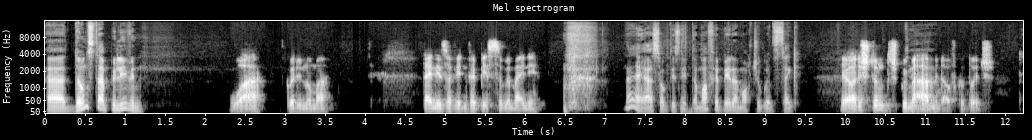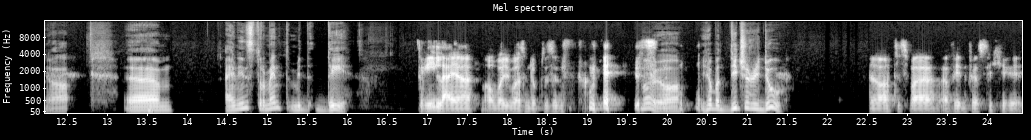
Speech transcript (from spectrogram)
Äh, Don't Stop Believing. Wow, gute Nummer. Deine ist auf jeden Fall besser wie meine. Naja, sag das nicht. Der Maffe, bitte macht schon gutes Zeug. Ja, das stimmt, das spielen wir Ja. auch mit auf Deutsch. Ja. Ähm, ein Instrument mit D. Drehleier, aber ich weiß nicht, ob das ein Instrument ist. Naja, ich habe ein Didgeridoo. Ja, das war auf jeden Fall sichere.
